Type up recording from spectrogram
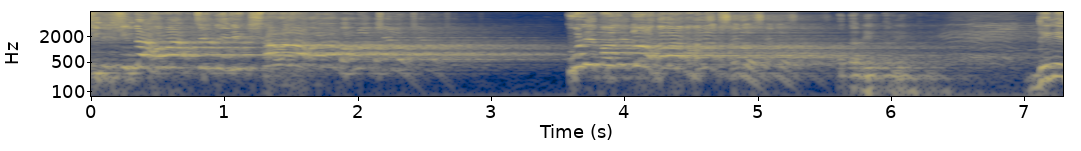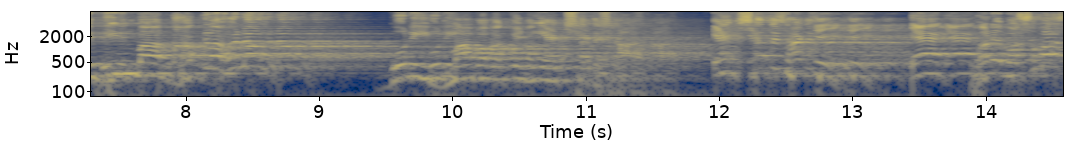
শিক্ষিত হওয়ার চেয়ে রিক্সাওয়ালা হওয়া ভালো ছিল কুলি মজদুর হওয়া ভালো ছিল। দিনে তিনবার ঝগড়া হলো গরিব মা বাবাকে নিয়ে একসাথে খায় একসাথে থাকে, এক ঘরে বসবাস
